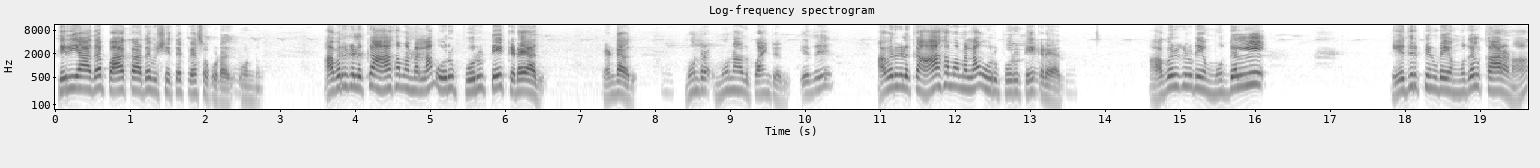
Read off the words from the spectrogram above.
தெரியாத பார்க்காத விஷயத்த பேசக்கூடாது ஒன்று அவர்களுக்கு ஆகமமெல்லாம் ஒரு பொருட்டே கிடையாது. ரெண்டாவது. மூன்ற மூணாவது பாயிண்ட் அது. எது? அவர்களுக்கு ஆகமமெல்லாம் ஒரு பொருட்டே கிடையாது. அவர்களுடைய முதல் எதிர்ப்பினுடைய முதல் காரணம்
